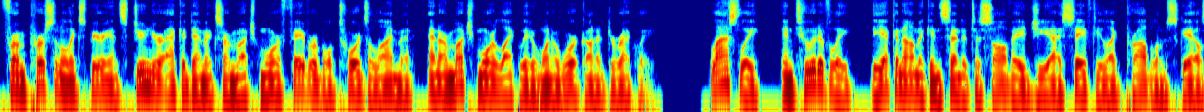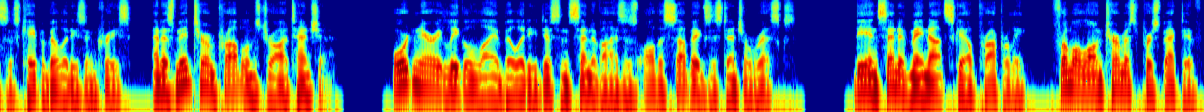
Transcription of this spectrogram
from personal experience, junior academics are much more favorable towards alignment and are much more likely to want to work on it directly. Lastly, intuitively, the economic incentive to solve AGI safety like problems scales as capabilities increase, and as midterm problems draw attention. Ordinary legal liability disincentivizes all the sub existential risks. The incentive may not scale properly, from a long termist perspective,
